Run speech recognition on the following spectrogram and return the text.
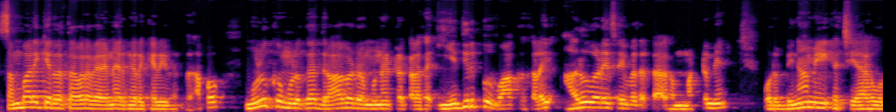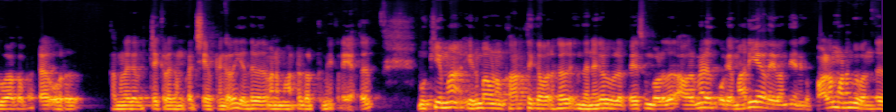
சம்பாதிக்கிறத தவிர வேற என்ன இருக்கிற கேள்வி வருது. அப்போ முழுக்க முழுக்க திராவிட முன்னேற்ற கழக எதிர்ப்பு வாக்குகளை அறுவடை செய்வதற்காக மட்டுமே ஒரு பினாமி கட்சியாக உருவாக்கப்பட்ட ஒரு தமிழக வெற்றி கழகம் கட்சி அப்படிங்கிறது எந்த விதமான மாற்று கருத்துமே கிடையாது. முக்கியமா இரும்பாவனம் கார்த்திக் அவர்கள் இந்த நிகழ்வுல பேசும்பொழுது அவர் மேல கூடிய மரியாதை வந்து எனக்கு பல மடங்கு வந்து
